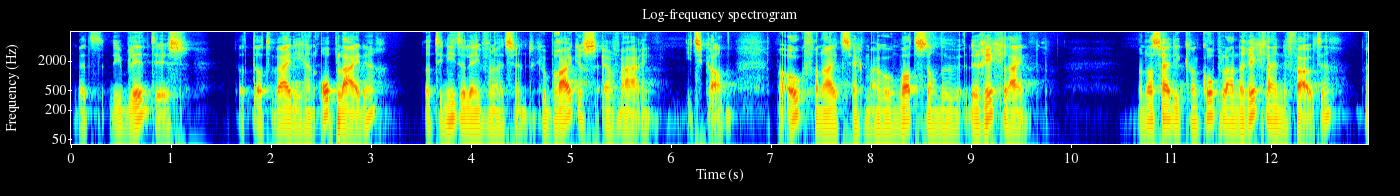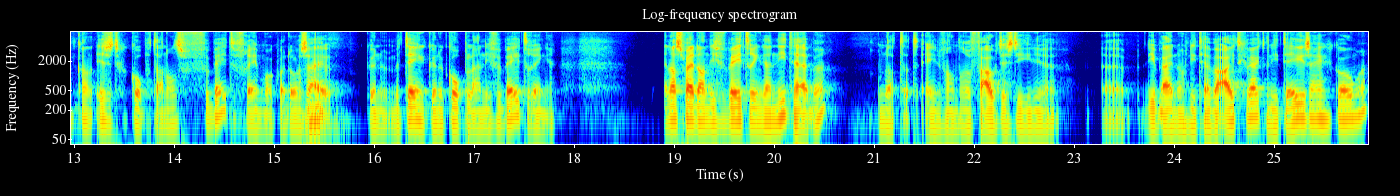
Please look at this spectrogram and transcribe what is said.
met die blind is, dat, dat wij die gaan opleiden. Dat hij niet alleen vanuit zijn gebruikerservaring iets kan, maar ook vanuit zeg maar gewoon wat is dan de, de richtlijn. Want als hij die kan koppelen aan de richtlijn de fouten, dan kan, is het gekoppeld aan ons verbeterframework, waardoor zij kunnen, meteen kunnen koppelen aan die verbeteringen. En als wij dan die verbetering daar niet hebben, omdat dat een van de fout is die, eh, eh, die wij nog niet hebben uitgewerkt en niet tegen zijn gekomen,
